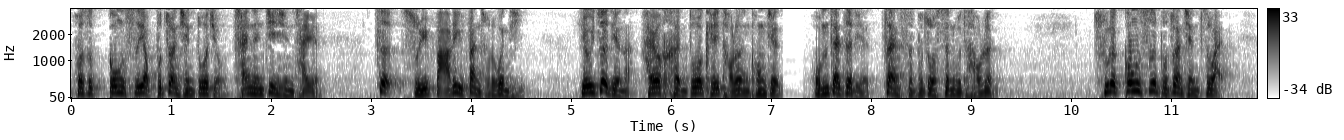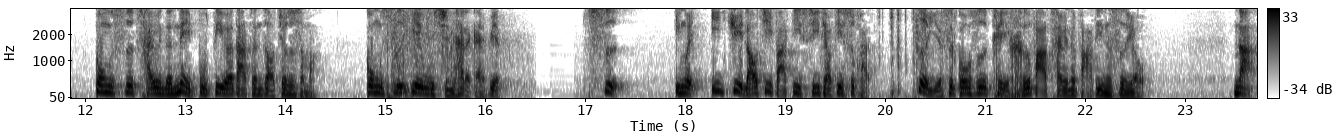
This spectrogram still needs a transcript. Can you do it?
或是公司要不赚钱多久才能进行裁员，这属于法律范畴的问题。由于这点呢，还有很多可以讨论的空间，我们在这里暂时不做深入的讨论。除了公司不赚钱之外，公司裁员的内部第二大征兆就是什么？公司业务形态的改变。是，因为依据劳基法第十一条第四款，这也是公司可以合法裁员的法定事由。那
